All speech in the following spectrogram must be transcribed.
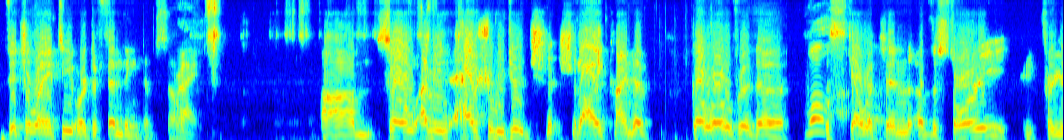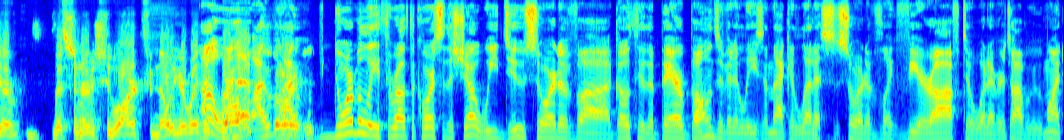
vigilante or defending himself. right Um, so, I mean, how should we do? Should, should I kind of go over the Well, the skeleton of the story for your listeners who aren't familiar with it? Oh well. I, I, normally throughout the course of the show we do sort of uh, go through the bare bones of it at least, and that can let us sort of like veer off to whatever topic we want.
